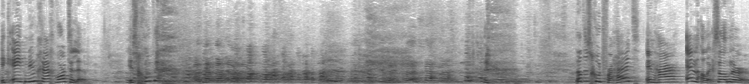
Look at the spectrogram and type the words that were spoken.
Ik eet nu graag wortelen. Is goed. Dat is goed voor huid en haar en Alexander.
